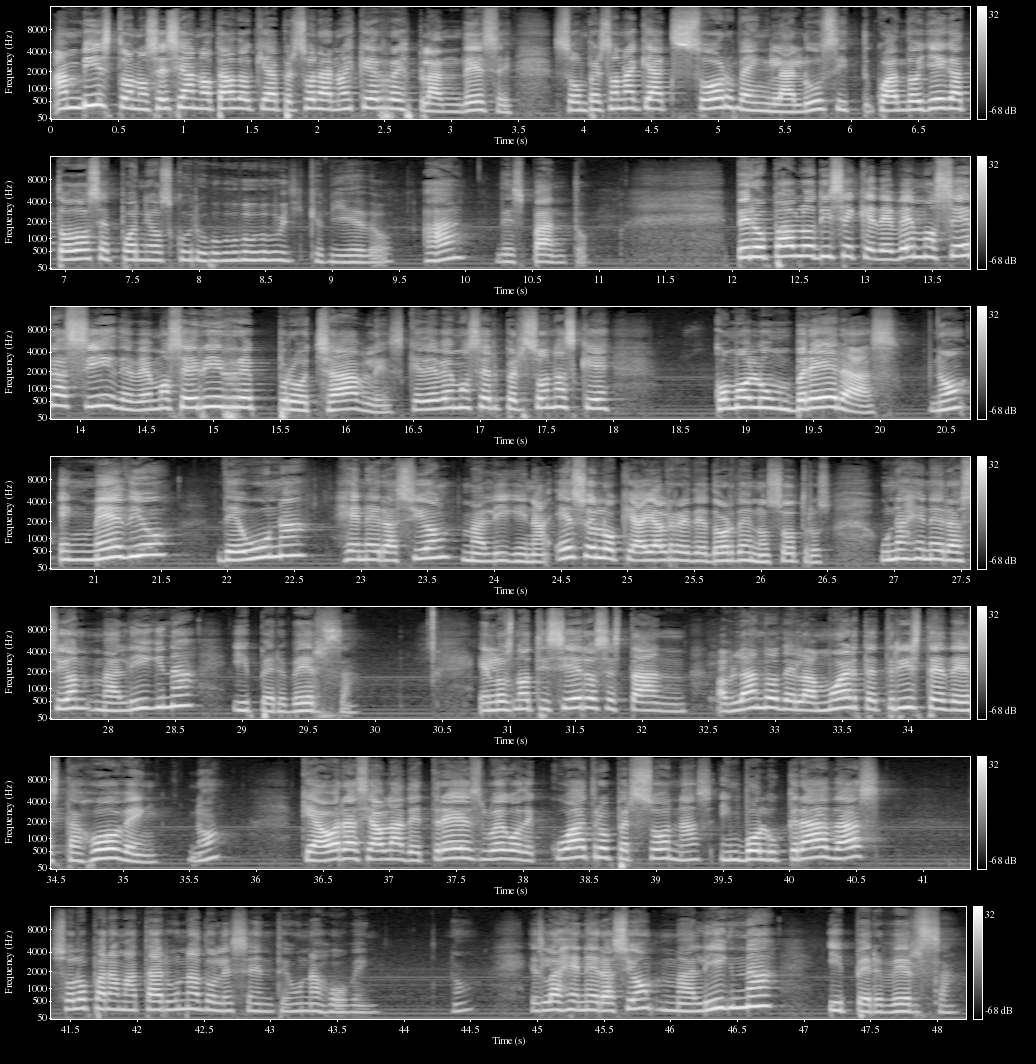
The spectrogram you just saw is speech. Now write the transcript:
Han visto, no sé si han notado que hay personas, no es que resplandece, son personas que absorben la luz y cuando llega todo se pone oscuro. Uy, qué miedo. Ah, de espanto. Pero Pablo dice que debemos ser así, debemos ser irreprochables, que debemos ser personas que como lumbreras, ¿no? En medio de una generación maligna. Eso es lo que hay alrededor de nosotros, una generación maligna y perversa. En los noticieros están hablando de la muerte triste de esta joven, ¿no? Que ahora se habla de tres, luego de cuatro personas involucradas solo para matar una adolescente, una joven, ¿no? Es la generación maligna y perversa.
